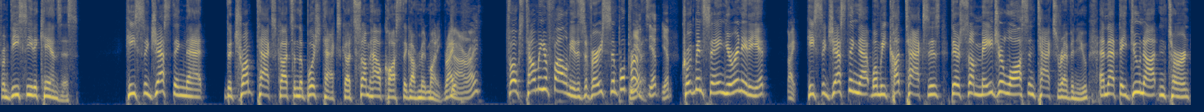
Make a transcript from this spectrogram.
from DC to Kansas, he's suggesting that the Trump tax cuts and the Bush tax cuts somehow cost the government money, right? All right. Folks, tell me you're following me. This is a very simple premise. Yep, yep, yep. Krugman's saying you're an idiot. Right. He's suggesting that when we cut taxes, there's some major loss in tax revenue and that they do not, in turn,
